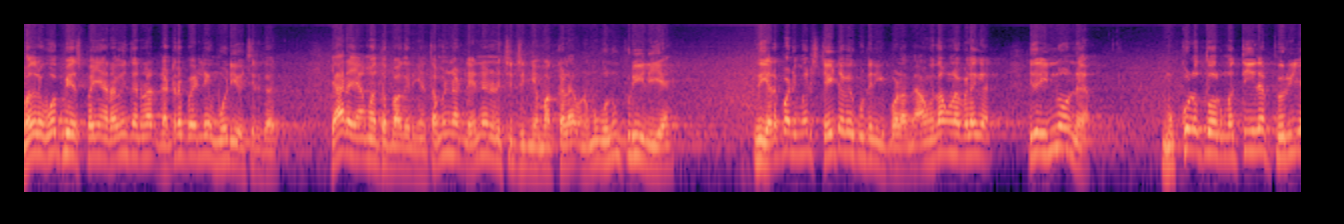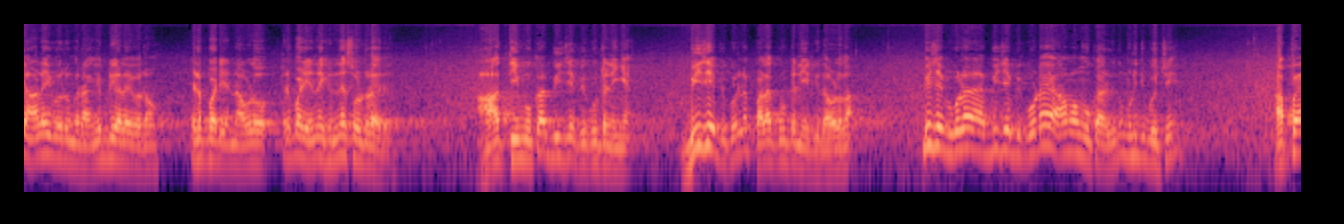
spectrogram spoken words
முதல்ல ஓபிஎஸ் பையன் ரவீந்திரநாத் லெட்டர் பேட்லேயே மோடி வச்சுருக்காரு. யாரை ஏமாற்ற பார்க்குறீங்க? தமிழ்நாட்டில் என்ன நினச்சிட்டு இருக்கீங்க மக்களை நமக்கு ஒன்றும் புரியலையே. இது எடப்பாடி மாதிரி ஸ்ட்ரெயிட்டாகவே கூட்டணிக்கு போகலாமே அவங்க தான் உங்களை விலக இதில் இன்னொன்று முக்குளத்தோர் மத்தியில் பெரிய அலை வருங்கிறாங்க. எப்படி அலை வரும்? எடப்பாடி என்ன அவ்வளோ எடப்பாடி என்ன என்ன சொல்கிறாரு அதிமுக பிஜேபி கூட்டணிங்க. பிஜேபிக்குள்ளே பல கூட்டணி இருக்குது அவ்வளோதான் பிஜேபிக்குள்ளே பிஜேபி கூட அமமுக இருக்குது முடிஞ்சு போச்சு. அப்போ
